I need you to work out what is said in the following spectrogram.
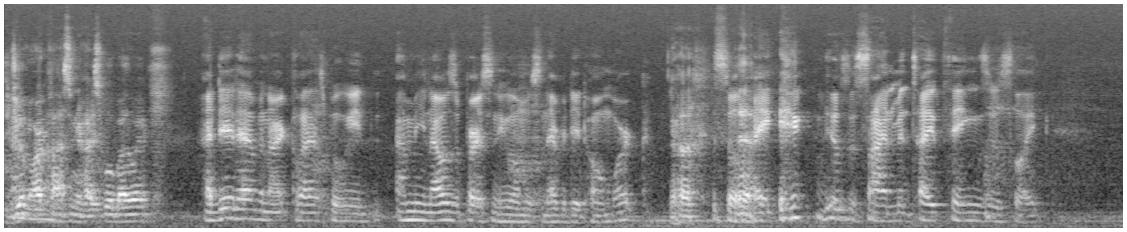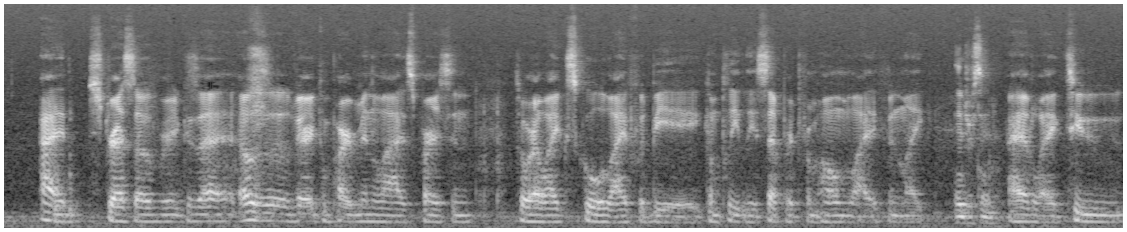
Did you have art class in your high school, by the way? I did have an art class, but we. I mean, I was a person who almost never did homework. Uh-huh. So like those assignment type things was like I'd stress over it because I, I was a very compartmentalized person to where like school life would be completely separate from home life and like Interesting. I had like two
